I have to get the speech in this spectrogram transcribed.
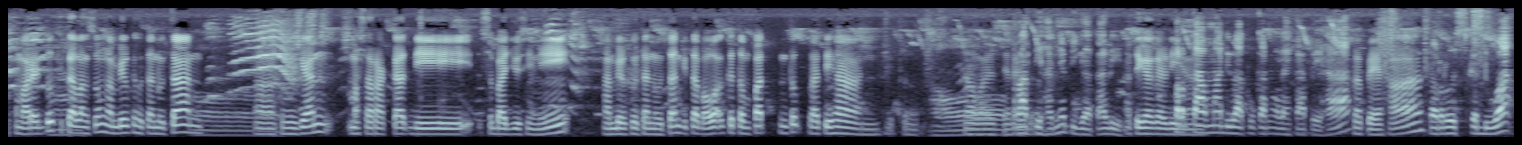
kemarin tuh kita Ah. langsung ngambil ke hutan-hutan Oh. Nah, kemudian masyarakat di Sebaju sini ngambil ke hutan-hutan kita bawa ke tempat untuk pelatihan gitu. Oh, aja, pelatihannya tiga kali. Nah, tiga kali ya. Pertama dilakukan oleh KPH, KPH, terus kedua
